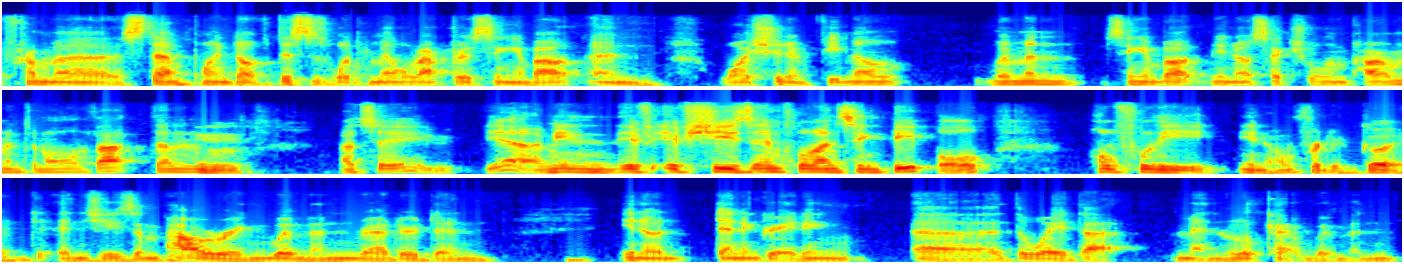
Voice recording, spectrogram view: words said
from a standpoint of this is what male rappers sing about and why shouldn't female women sing about you know sexual empowerment and all of that then Mm. I'd say yeah i mean if if she's influencing people hopefully you know for the good and she's empowering women rather than you know denigrating uh the way that men look at women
